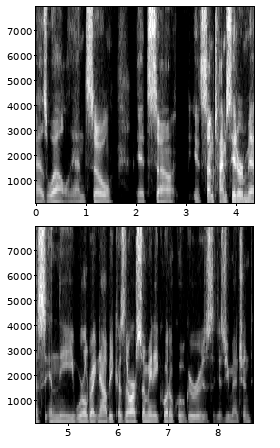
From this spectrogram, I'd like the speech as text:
as well. And so it's uh, it's sometimes hit or miss in the world right now because there are so many quote unquote gurus, as you mentioned,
